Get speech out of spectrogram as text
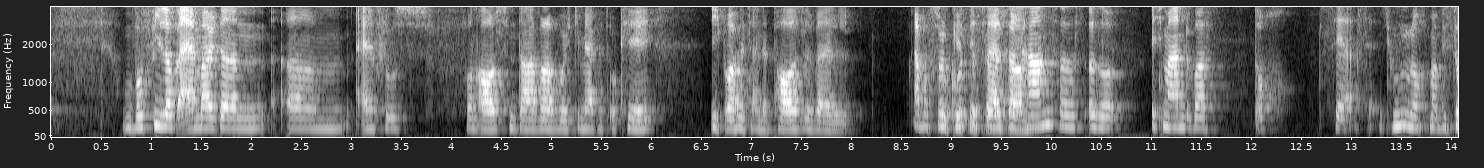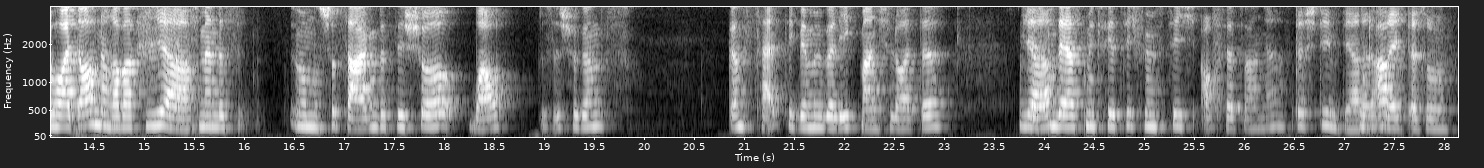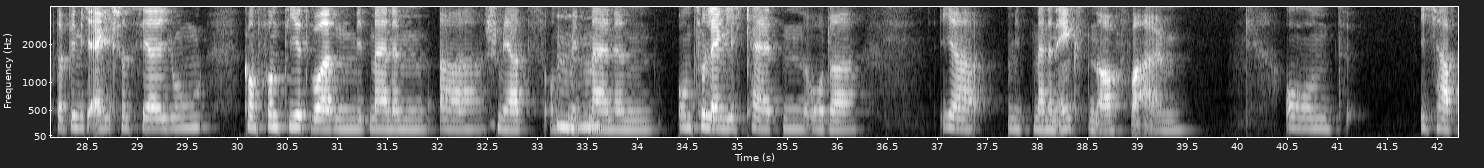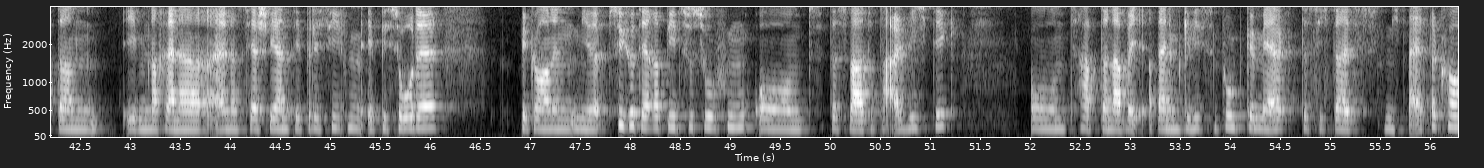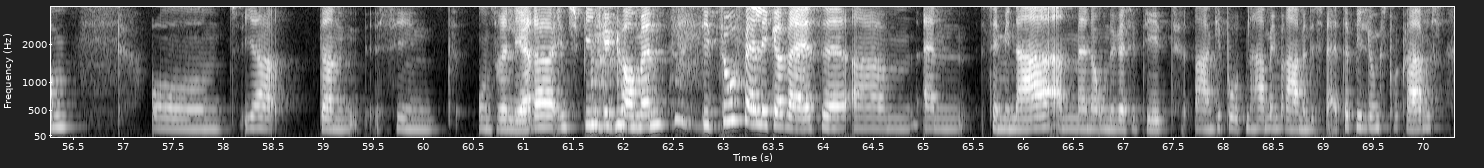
und wo viel auf einmal dann ähm, Einfluss von außen da war, wo ich gemerkt habe, okay, ich brauche jetzt eine Pause, weil Aber So voll gut, dass du das weiter. erkannt hast. Also, ich meine, du warst doch sehr, sehr jung noch mal. Bist du heute auch noch, aber ja, ich meine, das, man muss schon sagen, das ist schon, wow, das ist schon ganz, ganz zeitig, wenn man überlegt, manche Leute Ja. setzen da erst mit 40, 50 aufwärts an. Ja? Also, Das stimmt, ja, du Hut hast ab. recht. Also da bin ich eigentlich schon sehr jung konfrontiert worden mit meinem äh, Schmerz und mit meinen Unzulänglichkeiten oder ja, mit meinen Ängsten auch vor allem. Und ich habe dann eben nach einer, einer sehr schweren depressiven Episode begonnen, mir Psychotherapie zu suchen und das war total wichtig und habe dann aber ab einem gewissen Punkt gemerkt, dass ich da jetzt nicht weiterkomme. Und ja, dann sind unsere Lehrer ins Spiel gekommen, die zufälligerweise ähm, ein Seminar an meiner Universität angeboten haben im Rahmen des Weiterbildungsprogramms.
